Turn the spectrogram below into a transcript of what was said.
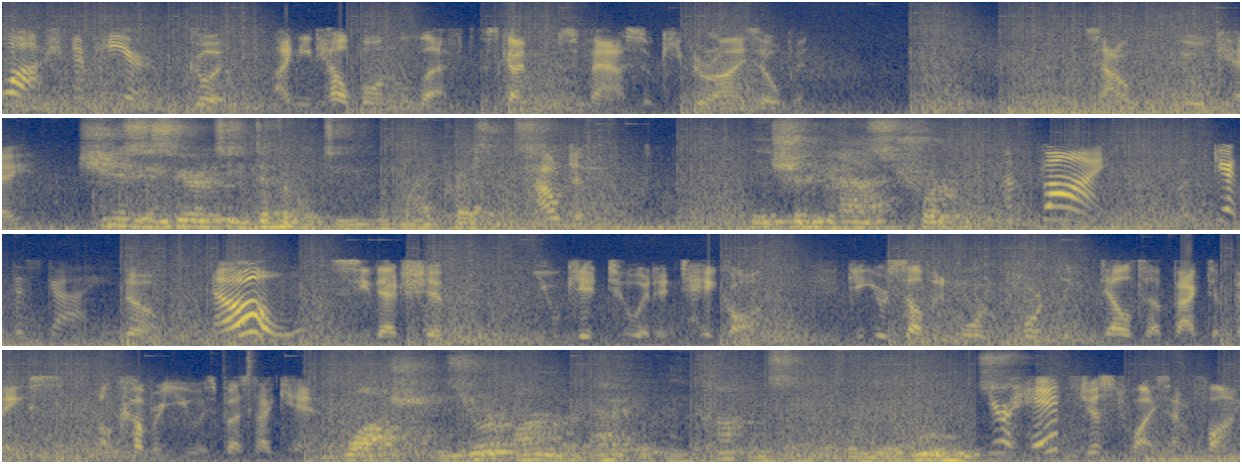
Wash, I'm here. Good. I need help on the left. This guy moves fast, so keep your eyes open. South, you okay? She is experiencing difficulty with my presence. How difficult? It should pass shortly. I'm fine. Let's get this guy. No. No! See that ship? You get to it and take off. Get yourself and more importantly, Delta back to base. I'll cover you as best I can. Wash, is your armor adequately compensated for your wounds? You're hit? Just twice, I'm fine.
